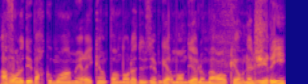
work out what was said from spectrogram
avant le débarquement américain, pendant la deuxième guerre mondiale au Maroc et en Algérie,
